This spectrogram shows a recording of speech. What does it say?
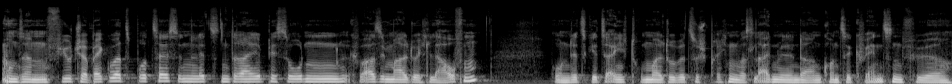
unseren Future Backwards Prozess in den letzten drei Episoden quasi mal durchlaufen. Und jetzt geht es eigentlich darum, mal drüber zu sprechen, was leiten wir denn da an Konsequenzen für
